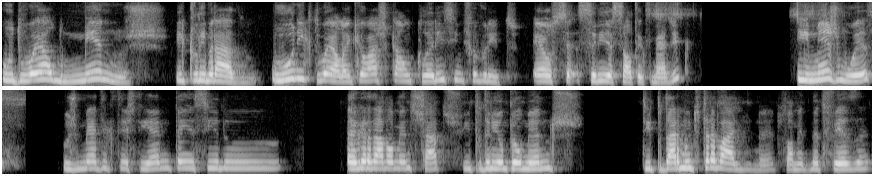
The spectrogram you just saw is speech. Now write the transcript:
o duelo menos equilibrado, o único duelo em que eu acho que há um claríssimo favorito é o, seria Celtics Magic, e mesmo esse, os Magic deste ano têm sido agradavelmente chatos e poderiam pelo menos tipo, dar muito trabalho, né? principalmente na defesa,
